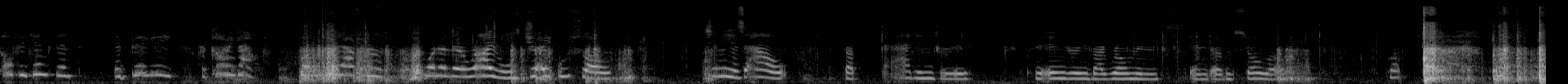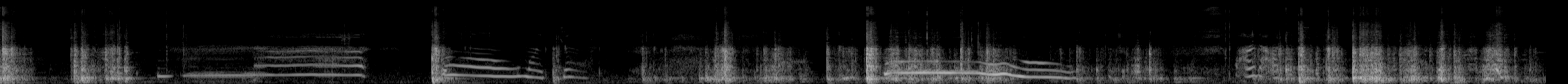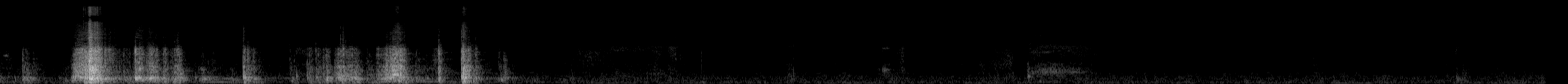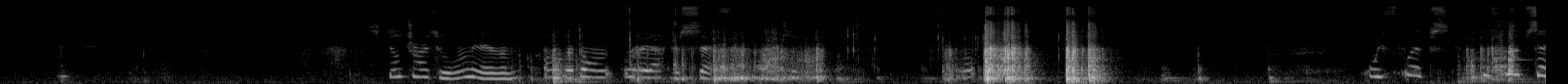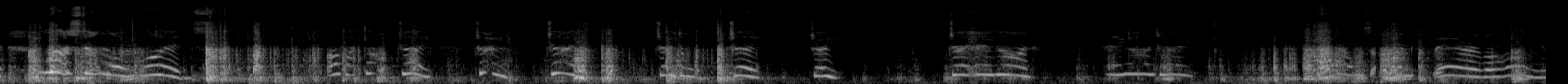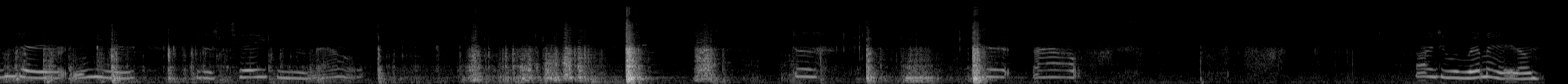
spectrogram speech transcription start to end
Kofi Kingston and Big E are coming out. Right after one of their rivals, Jey Uso. Jimmy is out with a bad injury. With an injury by Roman and um, Solo. But, oh my god. Woo! Good job. I got Still trying to eliminate him. Oh, they're going right after Seth. Keep- Oh. He flips it. Lost in the woods. Oh my god, Jay. Jay. Jay. Jay, don't. Jay. Jay. Jay, hang on. Hang on, Jay. That was unfair. The whole New Day are in here. Just taking them out. Duh. Get out. Trying to eliminate them.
